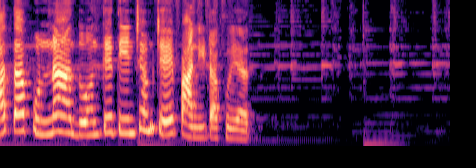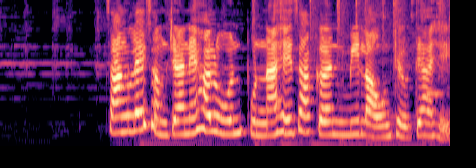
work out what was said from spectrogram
आता पुन्हा दोन ते तीन चमचे पाणी टाकूयात. चांगले चमच्याने हलवून पुन्हा हे झाकण मी लावून ठेवते आहे.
